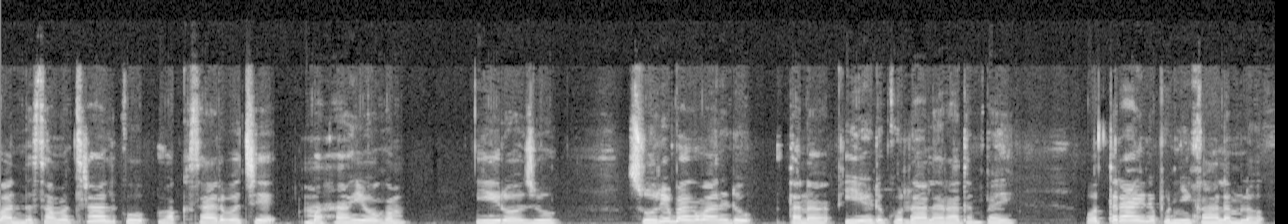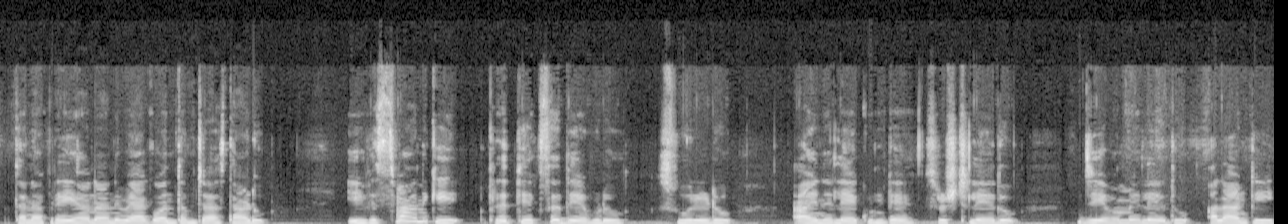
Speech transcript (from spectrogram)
వంద సంవత్సరాలకు ఒకసారి వచ్చే మహాయోగం. ఈరోజు సూర్యభగవానుడు తన ఏడు గుర్రాల రథంపై ఉత్తరాయణ పుణ్యకాలంలో తన ప్రయాణాన్ని వేగవంతం చేస్తాడు. ఈ విశ్వానికి ప్రత్యక్ష దేవుడు సూర్యుడు. ఆయన లేకుంటే సృష్టి లేదు జీవమే లేదు. అలాంటి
